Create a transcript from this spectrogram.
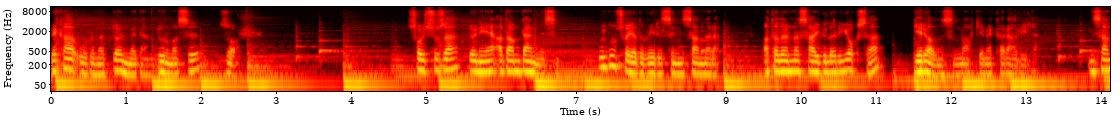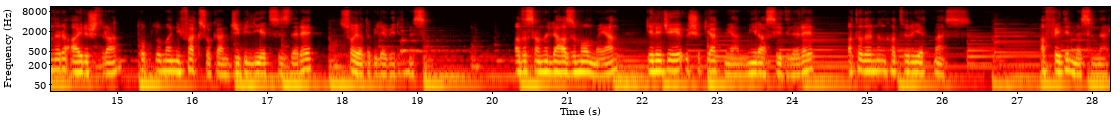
beka uğruna dönmeden durması zor. Soysuza, döneye adam denmesin. Uygun soyadı verilsin insanlara. Atalarına saygıları yoksa geri alınsın mahkeme kararıyla. İnsanları ayrıştıran, topluma nifak sokan cibilliyetsizlere soyadı bile verilmesin. Adı sanı lazım olmayan, geleceğe ışık yakmayan miras yedilere atalarının hatırı yetmez. Affedilmesinler.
